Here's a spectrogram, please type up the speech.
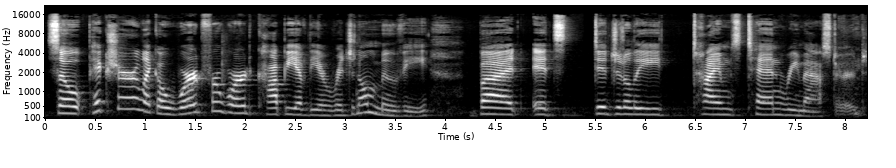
So picture like a word for word copy of the original movie, but it's digitally times 10 remastered.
